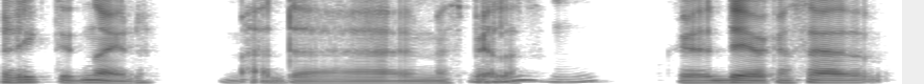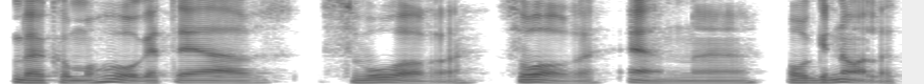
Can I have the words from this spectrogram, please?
riktigt nöjd med, eh, med spelet. Mm, mm. Och eh, det jag kan säga, vad jag kommer ihåg, att det är svårare, svårare än originalet.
